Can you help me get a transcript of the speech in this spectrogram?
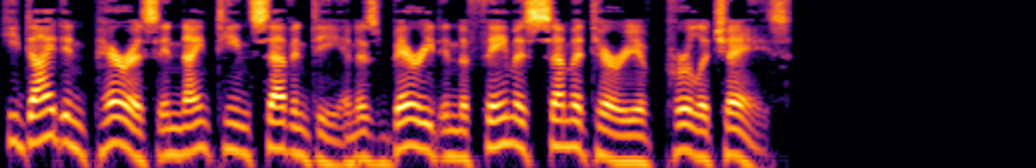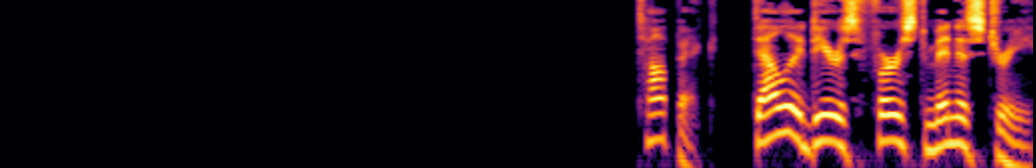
He died in Paris in 1970 and is buried in the famous cemetery of Père Lachaise. Daladier's first ministry,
